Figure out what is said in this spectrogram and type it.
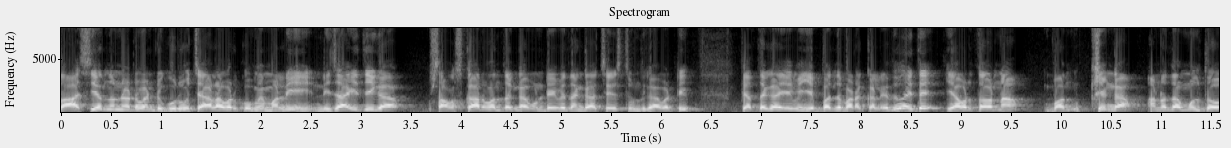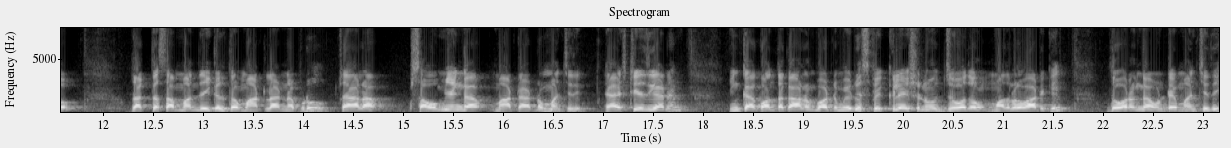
రాశి అందున్నటువంటి గురువు చాలా వరకు మిమ్మల్ని నిజాయితీగా సంస్కారవంతంగా ఉండే విధంగా చేస్తుంది కాబట్టి పెద్దగా ఏమీ ఇబ్బంది పడక్కర్లేదు. అయితే ఎవరితో ఉన్నా ముఖ్యంగా అన్నదమ్ములతో రక్త సంబంధీకులతో మాట్లాడినప్పుడు చాలా సౌమ్యంగా మాట్లాడడం మంచిది. యాస్టీజ్గానే ఇంకా కొంతకాలం పాటు మీరు స్పెక్యులేషను జోదం మొదలగు వాటికి దూరంగా ఉంటే మంచిది.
